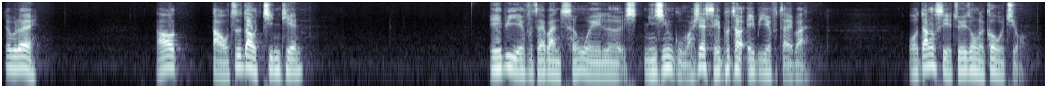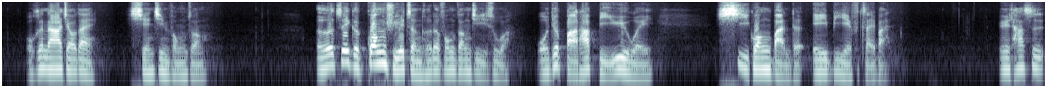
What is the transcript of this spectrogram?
对不对？然后导致到今天，A B F 载板成为了明星股嘛？现在谁不知道 A B F 载板？我当时也追踪了够久。我跟大家交代，先进封装，而这个光学整合的封装技术啊，我就把它比喻为细光版的 A B F 载板，因为它是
